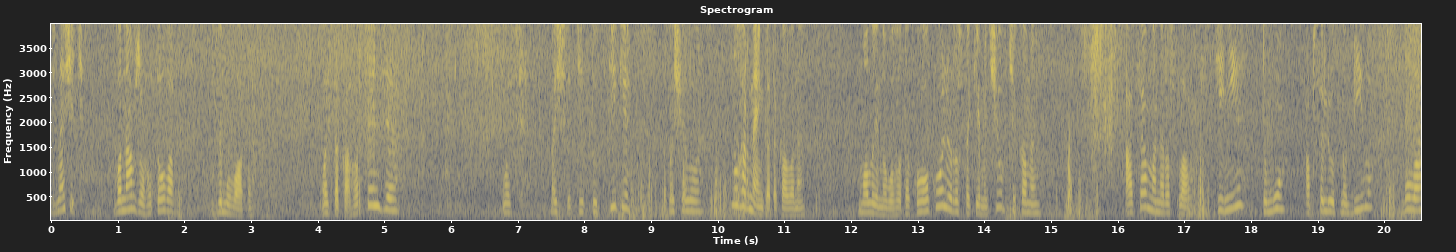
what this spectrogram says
значить вона вже готова зимувати. Ось така гортензія. Ось, бачите, тут тільки почало. Ну, гарненька така вона. Малинового такого кольору з такими чубчиками. А ця в мене росла в тіні, тому абсолютно біла була.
